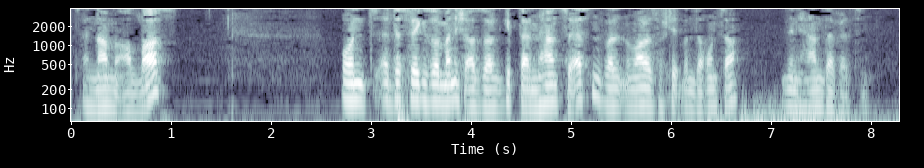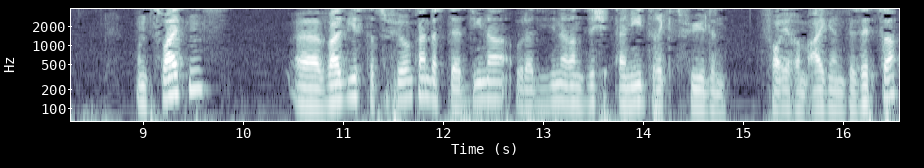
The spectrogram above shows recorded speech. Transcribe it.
Das ist ein Name Allahs. Und äh, deswegen soll man nicht also sagen, gib deinem Herrn zu essen, weil normalerweise versteht man darunter den Herrn der Welten. Und zweitens, äh, weil dies dazu führen kann, dass der Diener oder die Dienerin sich erniedrigt fühlen vor ihrem eigenen Besitzer.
